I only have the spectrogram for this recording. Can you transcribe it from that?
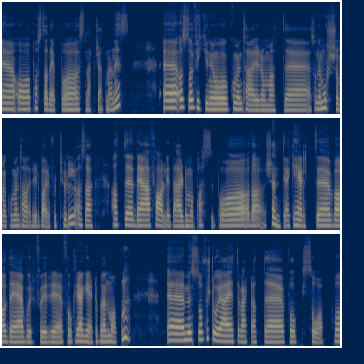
uh, og posta det på Snapchaten hennes. Og så fikk hun jo kommentarer om at Sånne morsomme kommentarer bare for tull. Altså at det er farlig der, du må passe på. Og da skjønte jeg ikke helt hva det Hvorfor folk reagerte på den måten. Eh, men så forsto jeg etter hvert at eh, folk så på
